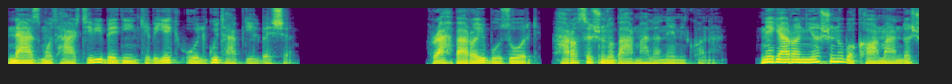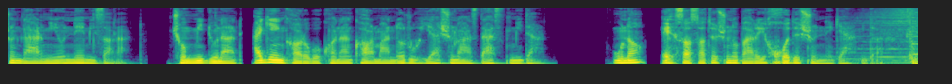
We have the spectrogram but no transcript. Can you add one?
نظم و ترتیبی بدین که به یک الگو تبدیل بشه. رهبرای بزرگ حراسشون رو برملا نمی‌کنن. نگرانیاشون رو با کارمنداشون در میون نمی‌ذارن. چون می‌دونن اگه این کارو بکنن کارمندا روحیشون رو از دست میدن. اونا احساساتشون رو برای خودشون نگه میدارن.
